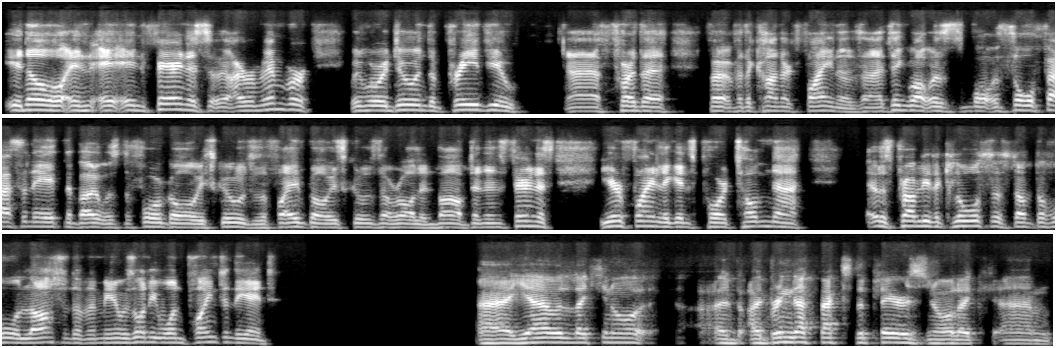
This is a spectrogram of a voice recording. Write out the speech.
you know, in in fairness, I remember when we were doing the preview uh, for the for, for the Connacht finals, and I think what was what was so fascinating about it was the four Galway schools, or the five Galway schools that were all involved. And in fairness, your final against Portumna, it was probably the closest of the whole lot of them. I mean, it was only one point in the end. Uh, yeah, well, like you know, I I bring that back to the players. You know, like um,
